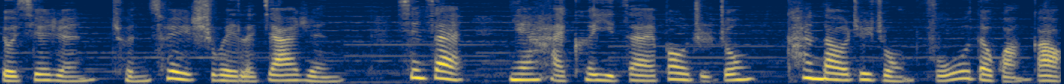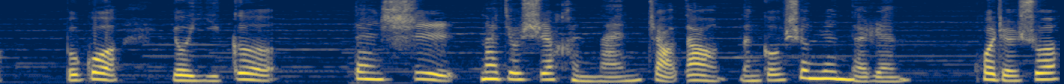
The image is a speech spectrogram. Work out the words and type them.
有些人纯粹是为了家人。现在你也还可以在报纸中看到这种服务的广告。不过有一个，但是那就是很难找到能够胜任的人，或者说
